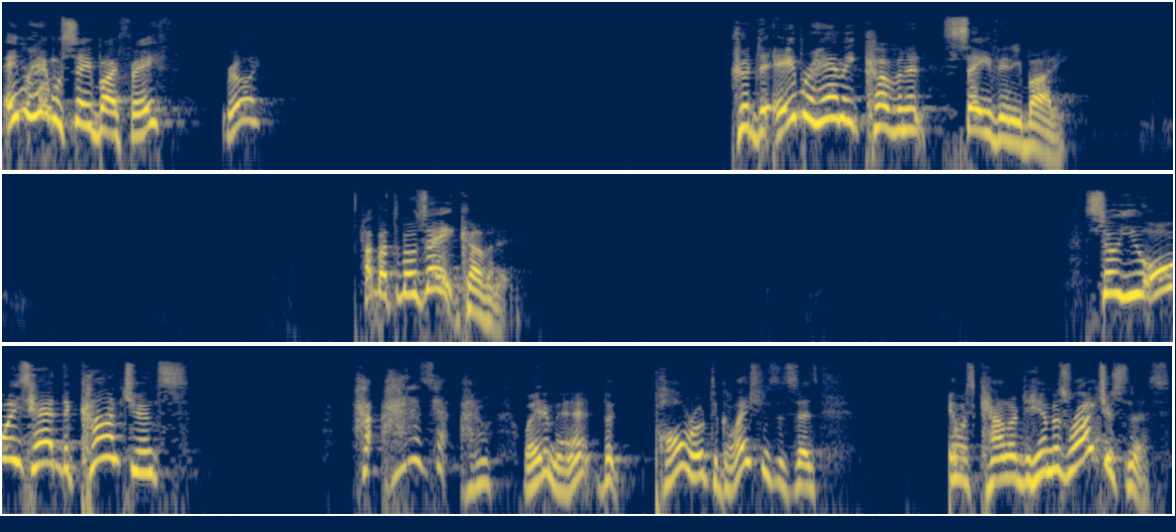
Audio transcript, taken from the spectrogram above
Abraham was saved by faith. Really? Could the Abrahamic covenant save anybody? How about the Mosaic covenant? So you always had the conscience. How, how, does that? I don't, wait a minute. But Paul wrote to Galatians and says, it was counted to him as righteousness.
